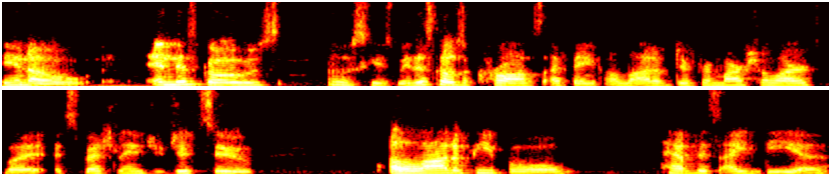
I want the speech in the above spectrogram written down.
you know, and this goes, oh, excuse me, this goes across, I think, a lot of different martial arts, but especially in jujitsu, a lot of people have this idea,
